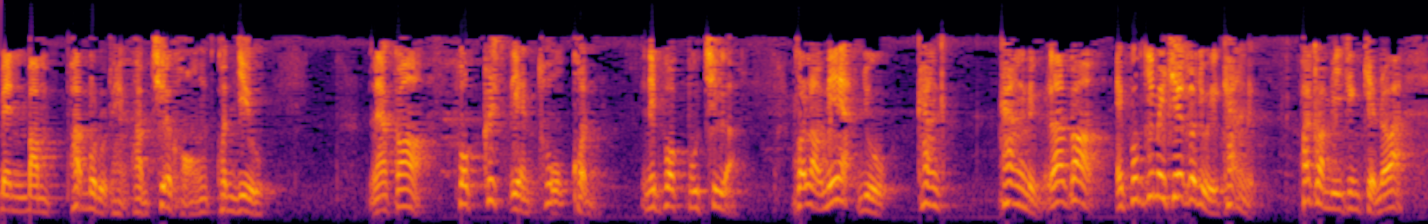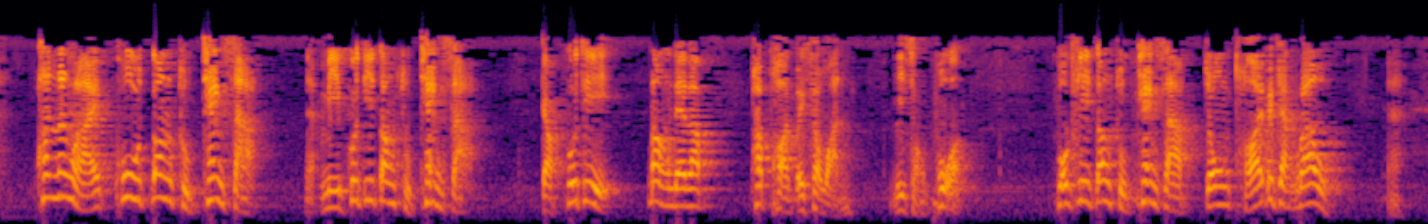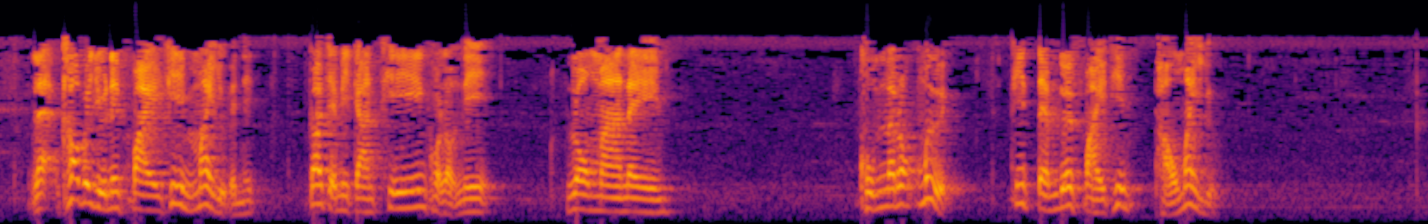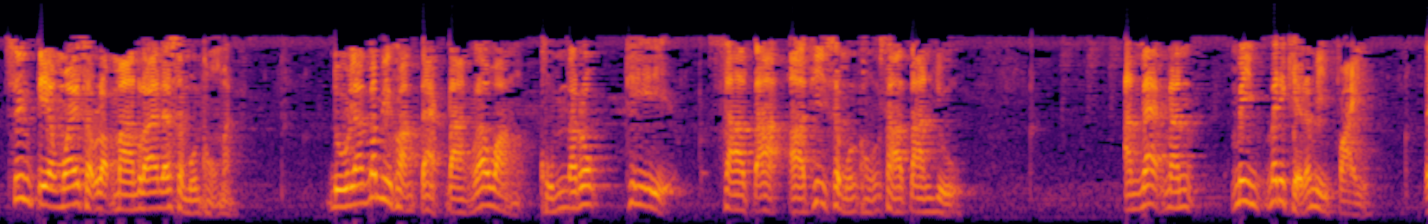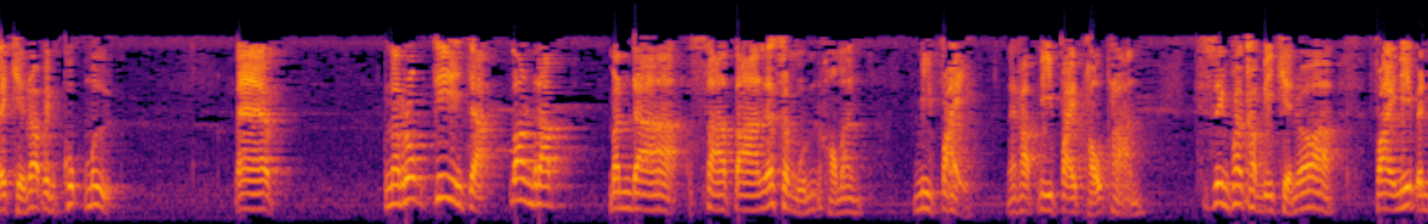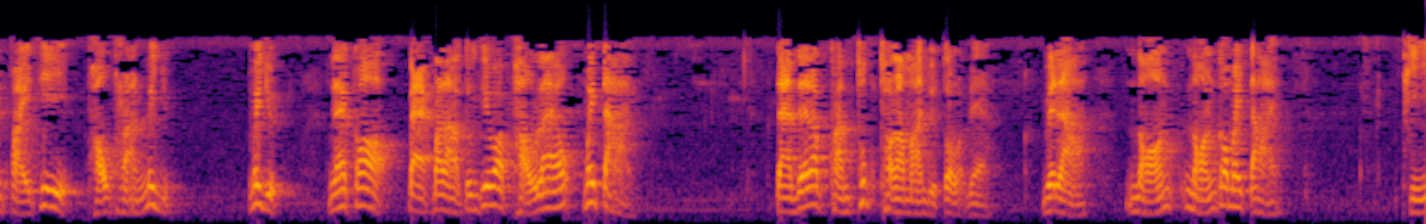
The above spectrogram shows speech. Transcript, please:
เป็นบัมพบุรุษแห่งความเชื่อของคนยิว แล้วก็พวกคริสเตียนทุกคนนี่พวกผู้เชื่อ คนเหล่านี้อยู่ข้างข้างหนึ่ง แล้วก็ไอ้พวกที่ไม่เชื่อก็อยู่อีกข้างหนึ่ง พระคัมภีร์จึงเขียนไว้ว่าท่านทั้งหลายผู้ต้องถูกแช่งสาบมีผู้ที่ต้องถูกแช่งสาบ กับผู้ที่ต้องได้รับพระพรไปสวรรค์ มีสองพวก พวกที่ต้องถูกแช่งสาบจงถอยไปจากเราและเข้าไปอยู่ในไฟที่ไม่อยู่เป็นนิด ก็จะมีการทิ้งคนเหล่านี้ ลงมาในขุมนรกมืดที่เต็มด้วยไฟที่เผาไหม่อยู่ ซึ่งเตรียมไว้สำหรับมารร้ายและสมุนของมัน ดูแล้วก็มีความแตกต่างระหว่างขุมนรก ที่ซาตาที่สมุนของซาตานอยู่ อันแรกนั้นไม่ไม่ได้เขียนว่ามีไฟ แต่เขียนว่าเป็นคุกมืด แต่นรกที่จะต้อนรับบรรดาซาตานและสมุนของมันมีไฟนะครับ มีไฟเผาผลาญซึ่งพระคัมภีร์เขียนว่าไฟนี้เป็นไฟที่เผาผลาญไม่หยุดไม่หยุด และก็แปลกประหลาดตรงที่ว่าเผาแล้วไม่ตาย แต่ได้รับความทุกข์ทรมานอยู่ตลอดเวลาเวลาหนอนหนอนก็ไม่ตาย ผี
